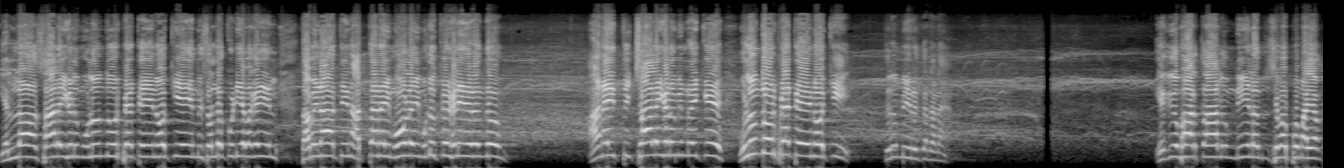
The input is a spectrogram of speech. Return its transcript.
எல்லா சாலைகளும் உளுந்தூர் பேட்டையை நோக்கிய என்று சொல்லக்கூடிய வகையில் தமிழ்நாட்டின் அத்தனை மூளை முடுக்குகளில் இருந்தும் அனைத்து சாலைகளும் இன்றைக்கு உளுந்தூர் பேட்டையை நோக்கி திரும்பி இருக்கின்றன. எங்கு பார்த்தாலும் நீளம் சிவப்பு மயம்.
